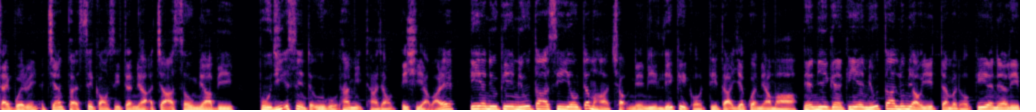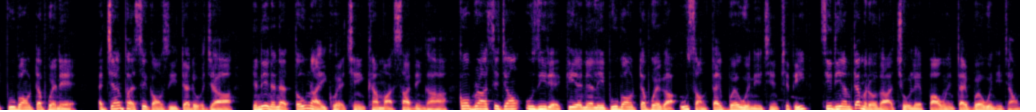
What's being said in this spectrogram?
တိုက်ပွဲတွင်အကြမ်းဖက်စစ်ကောင်စီတပ်များအကြအဆုံးများပြီးဗိုလ်ကြီးအဆင့်တဦးကိုဖမ်းမိထားကြောင်းသိရှိရပါတယ်။ KNU ကရင်မျိုးသားအစည်းအရုံးတပ်မဟာ6နယ်မြေ၄ကီကောဒေသရက်ကွက်များမှာနယ်မြေကန်ကရင်မျိုးသားလွတ်မြောက်ရေးတပ်မတော် KNL ပူးပေါင်းတပ်ဖွဲ့နဲ့ အကြမ်းဖက်စစ်ကောင်စီတပ်တို့အကြားယနေ့နနက်3နာရီခွဲအချိန်ခန့်မှစတင်ကကော့ဘရာစစ်ကြောင်းဦးစီးတဲ့ KNL ပူးပေါင်းတပ်ဖွဲ့ကဥဆောင်တိုက်ပွဲဝင်နေခြင်းဖြစ်ပြီး CDM တပ်မတော်သားအချို့လည်းပါဝင်တိုက်ပွဲဝင်နေကြောင်း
